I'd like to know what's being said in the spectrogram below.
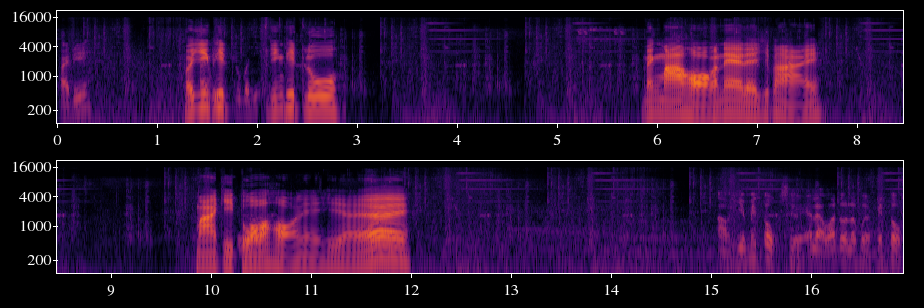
ไปดิ เฮ้ยยิงผิดไปดิยิงผิดรู แม่งมาหอกันแน่เลยชิบหาย มากี่ตัววะหอเนี่ยไอ้เฮ้ยเอ้ยอ้าวเฮียไม่ตกเฉยอะไรวะโดนระเบิดไม่ตก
